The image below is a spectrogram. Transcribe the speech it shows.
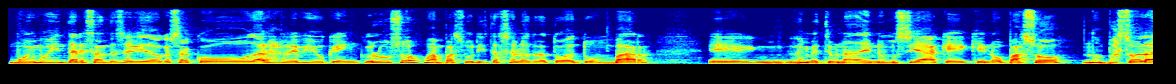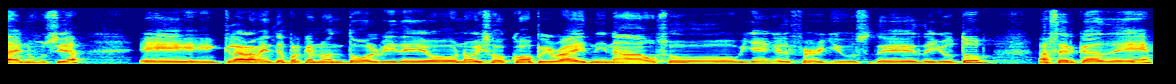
Muy muy interesante ese video que sacó Dallas Review, que incluso Juan Pazurita se lo trató de tumbar eh, le metió una denuncia que, no pasó, no pasó la denuncia, eh, claramente porque no en todo el video no hizo copyright ni nada, usó bien el fair use de, YouTube acerca de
